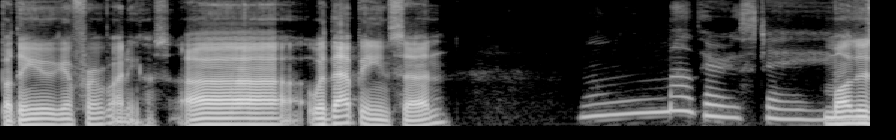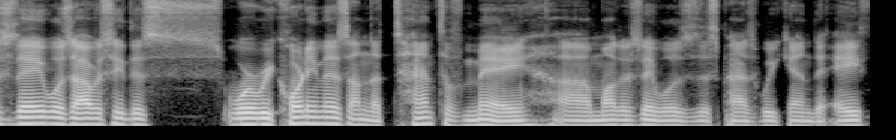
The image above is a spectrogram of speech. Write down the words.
but thank you again for inviting us. Uh, with that being said, Mother's Day. Mother's Day was obviously this. We're recording this on the 10th of May. Uh, Mother's Day was this past weekend, the 8th.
